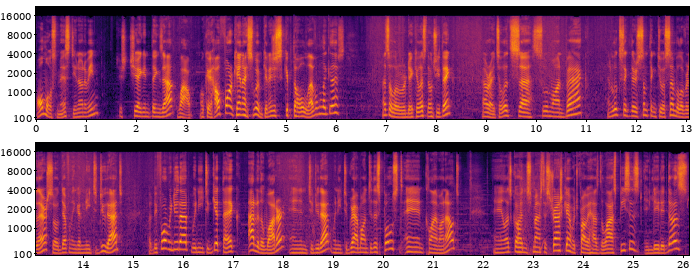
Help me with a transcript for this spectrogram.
almost missed, you know what I mean? Just checking things out. Wow. Okay, how far can I swim? Can I just skip the whole level like this? That's a little ridiculous, don't you think? Alright, so let's uh, swim on back. And it looks like there's something to assemble over there, so definitely to need to do that. But before we do that, we need to get the heck out of the water. And to do that, we need to grab onto this post and climb on out. And let's go ahead and smash this trash can, which probably has the last pieces. Indeed it does.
